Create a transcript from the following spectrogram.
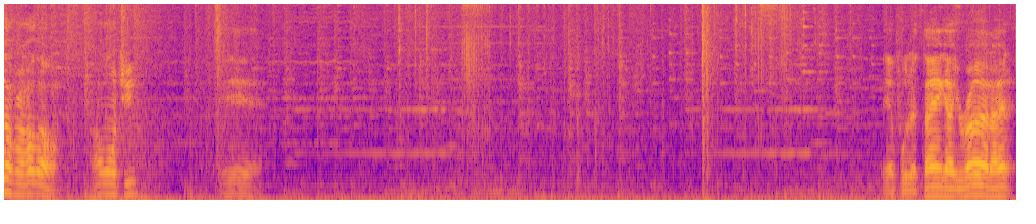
Come from? Hold on. I don't want you. Yeah. Yeah, put that thing out you run, I ain't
